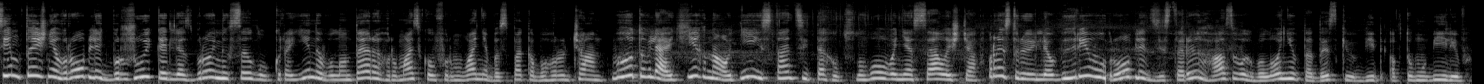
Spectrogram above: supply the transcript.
Сім тижнів роблять буржуйки для Збройних сил України волонтери громадського формування безпека богородчан. Виготовляють їх на одній із станцій техобслуговування селища. Пристрої для обігріву роблять зі старих газових балонів та дисків від автомобілів.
